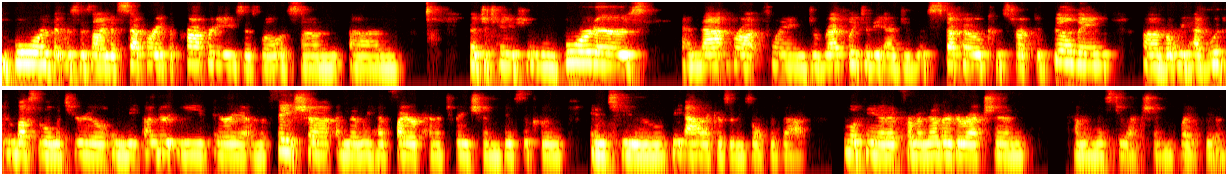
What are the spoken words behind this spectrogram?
board that was designed to separate the properties as well as some um, vegetation borders. And that brought flame directly to the edge of the stucco constructed building. Um, but we had wood combustible material in the under eave area and the fascia. And then we had fire penetration basically into the attic as a result of that. Looking at it from another direction, coming this direction right here.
